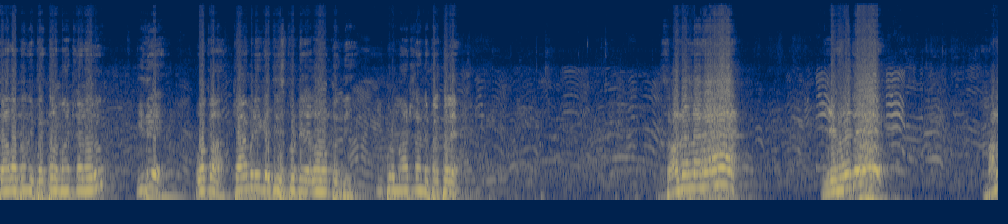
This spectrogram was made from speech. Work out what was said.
చాలామంది పెద్దలు మాట్లాడారు. ఇదే ఒక కామెడీగా తీసుకుంటే ఎలా ఉంటుంది? ఇప్పుడు మాట్లాడిన పెద్దలే. సోదరులారా ఈరోజు మన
